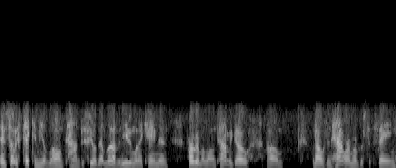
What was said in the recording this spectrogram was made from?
And so it's taken me a long time to feel that love. And even when I came in program a long time ago, um, when I was in Howard, I remember saying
